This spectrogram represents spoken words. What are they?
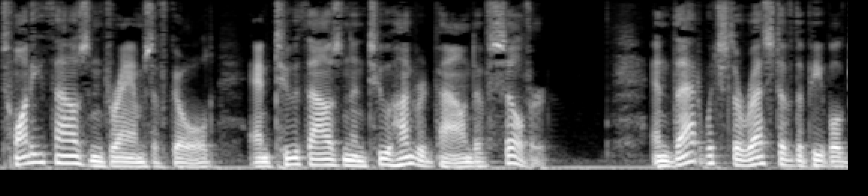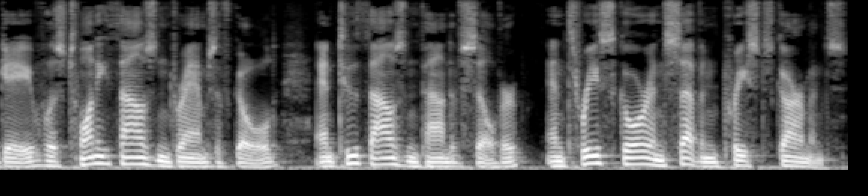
twenty thousand drams of gold, and two thousand and two hundred pound of silver. And that which the rest of the people gave was twenty thousand drams of gold, and two thousand pound of silver, and threescore and seven priests' garments.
